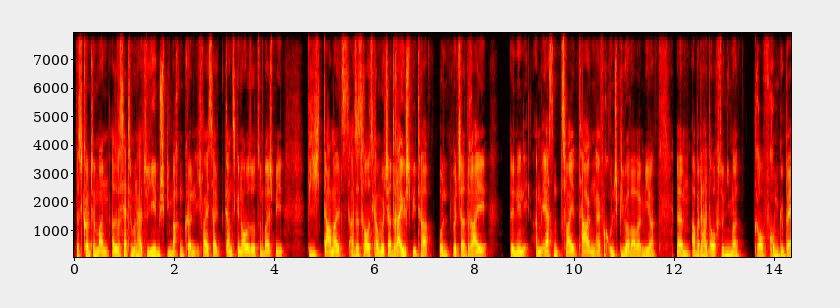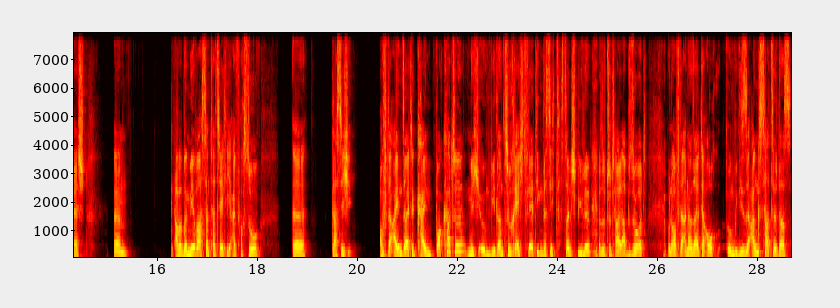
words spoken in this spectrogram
das könnte man, also das hätte man halt zu jedem Spiel machen können. Ich weiß halt ganz genauso zum Beispiel, wie ich damals, als es rauskam, Witcher 3 gespielt habe und Witcher 3 in den am ersten zwei Tagen einfach unspielbar war bei mir. Ähm, aber da hat auch so niemand drauf rumgebasht. Ähm, aber bei mir war es dann tatsächlich einfach so, äh, dass ich auf der einen Seite keinen Bock hatte, mich irgendwie dann zu rechtfertigen, dass ich das dann spiele. Also total absurd. Und auf der anderen Seite auch irgendwie diese Angst hatte, dass,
